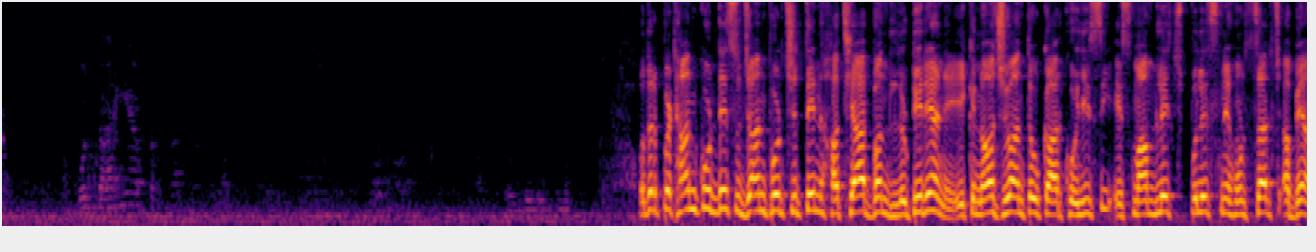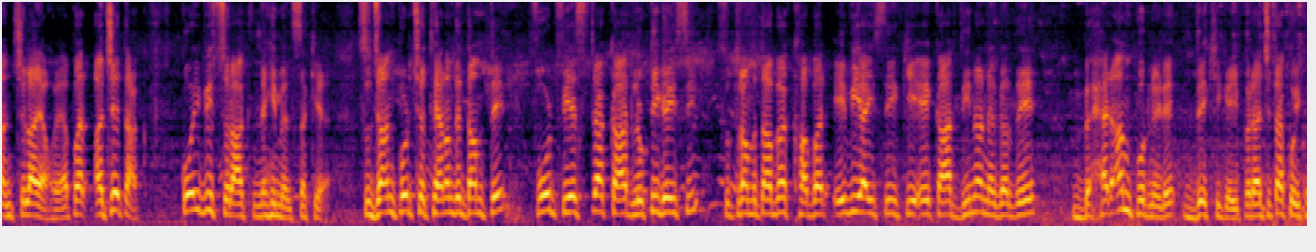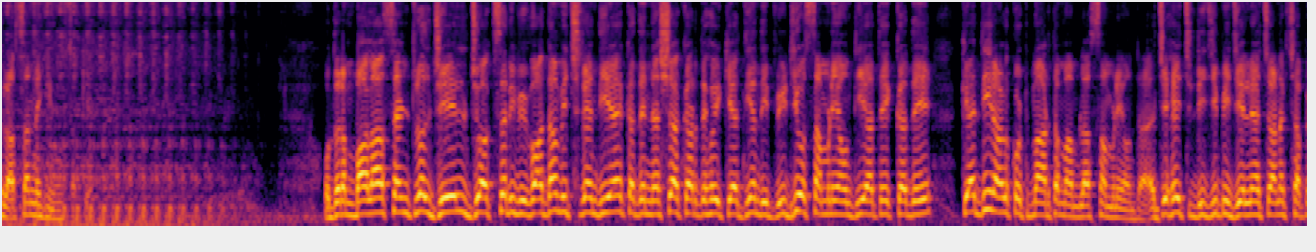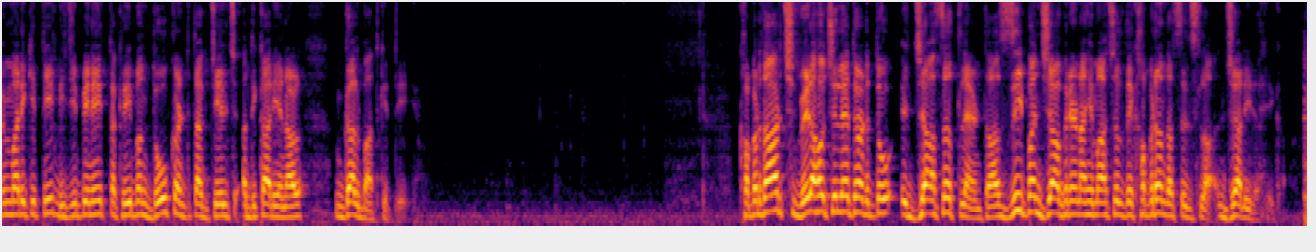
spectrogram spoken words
ਉਧਰ ਪਠਾਨਕੋਟ ਦੇ ਸੁਜਾਨਪੁਰ ਚ ਤਿੰਨ ਹਥਿਆਰਬੰਦ ਲੁਟੇਰਿਆਂ ਨੇ ਇੱਕ ਨੌਜਵਾਨ ਤੋਂ ਕਾਰ ਖੋਹੀ ਸੀ। ਇਸ ਮਾਮਲੇ 'ਚ ਪੁਲਿਸ ਨੇ ਹੁਣ ਸਰਚ ਅਭਿਆਨ ਚਲਾਇਆ ਹੋਇਆ, ਪਰ ਅਜੇ ਤੱਕ ਕੋਈ ਵੀ ਸੁਰਾਗ ਨਹੀਂ ਮਿਲ ਸਕਿਆ। ਸੁਜਾਨਪੁਰ 'ਚ ਹਥਿਆਰਾਂ ਦੇ ਦਮ ਤੇ ਫੋਰਡ ਫੀਐਸਟਾ ਕਾਰ ਲੁੱਟੀ ਗਈ ਸੀ। ਸੂਤਰਾਂ ਮੁਤਾਬਕ ਖਬਰ ਇਹ ਵੀ ਆਈ ਸੀ ਕਿ ਇਹ ਕਾਰ ਦੀਨਾ ਨਗਰ ਦੇ ਬਹਿਰਾਮਪੁਰ ਨੇੜੇ ਦੇਖੀ ਗਈ, ਪਰ ਅਜੇ ਤੱਕ ਕੋਈ ਖੁਲਾਸਾ ਨਹੀਂ ਹੋ ਸਕਿਆ। ਉਧਰ ਅੰਬਾਲਾ ਸੈਂਟਰਲ ਜੇਲ੍ਹ ਜੋ ਅਕਸਰ ਹੀ ਵਿਵਾਦਾਂ ਵਿੱਚ ਰਹਿੰਦੀ ਹੈ, ਕਦੇ ਨਸ਼ਾ ਕਰਦੇ ਹੋਏ ਕੈਦੀਆਂ ਦੀ ਵੀਡੀਓ ਸਾਹਮਣੇ ਆਉਂਦੀ ਹੈ ਤੇ ਕਦੇ ਕੈਦੀ ਨਾਲ ਕੁੱਟਮਾਰ ਦਾ ਮਾਮਲਾ ਸਾਹਮਣੇ ਆਉਂਦਾ ਹੈ। ਅਜਿਹੇ ਚ ਡੀਜੀਪੀ ਜੇਲ੍ਹ ਨੇ ਅਚਾਨਕ ਛਾਪੇਮਾਰੀ ਕੀਤੀ। ਡੀਜੀਪੀ ਨੇ ਤਕਰੀਬਨ 2 ਘੰਟੇ ਤੱਕ ਜੇਲ੍ਹ ਚ ਅਧਿਕਾਰੀਆਂ ਨਾਲ ਗੱਲਬਾਤ ਕੀਤੀ। ਖਬਰਦਾਰ ਚ ਵੇਲਾ ਹੋ ਚੱਲਿਆ ਤੁਹਾਡੇ ਤੋਂ ਇਜਾਜ਼ਤ ਲੈਣ ਦਾ ਜ਼ੀ ਪੰਜਾਬ, ਹਰਿਆਣਾ, ਹਿਮਾਚਲ ਦੇ ਖਬਰਾਂ ਦਾ ਸਿਲਸਿਲਾ ਜਾਰੀ ਰਹੇਗਾ।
